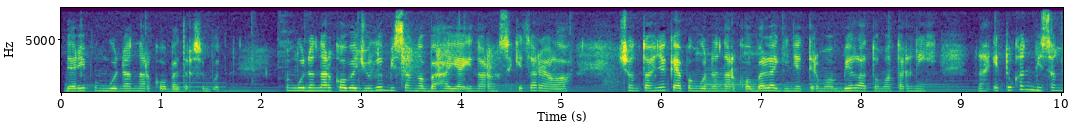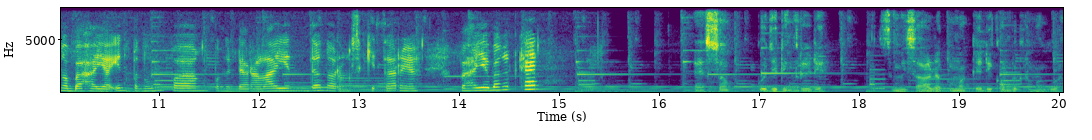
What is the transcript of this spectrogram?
dari pengguna narkoba tersebut. Pengguna narkoba juga bisa ngebahayain orang sekitar ya loh. Contohnya kayak pengguna narkoba lagi nyetir mobil atau motor nih. Nah itu kan bisa ngebahayain penumpang, pengendara lain, dan orang sekitarnya. Bahaya banget kan? Esok gue jadi ngeri deh semisal ada pemakai di komplek rumah gue.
